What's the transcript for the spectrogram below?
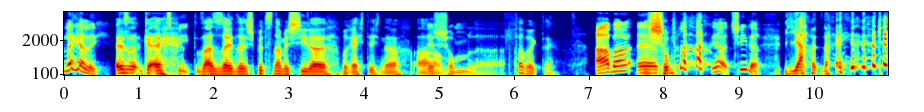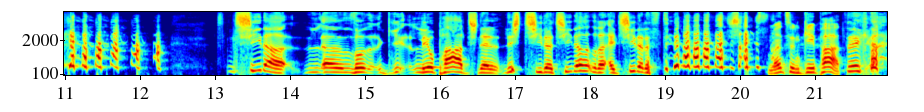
Lächerlich. Also, Speed. also sein, sein Spitzname ist Cheater berechtigt, ne? Der Ähm, Schummler. verrückt, ey. Aber, äh, Schummler? ja, Cheater. Ja, nein. Cheetah, äh, so Ge- Leopard, schnell. Nicht Cheetah, Cheetah, sondern ein Cheetah, das. Scheiße, Meinst du ein Gepard? Digga.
